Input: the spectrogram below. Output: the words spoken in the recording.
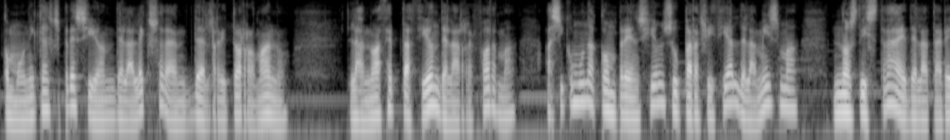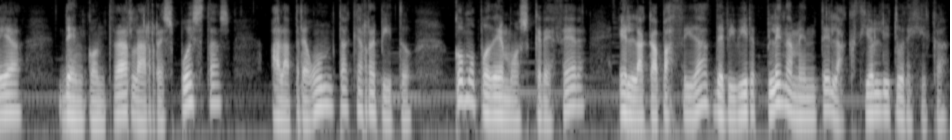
como única expresión de la lex del rito romano. La no aceptación de la reforma, así como una comprensión superficial de la misma, nos distrae de la tarea de encontrar las respuestas a la pregunta que repito, ¿cómo podemos crecer en la capacidad de vivir plenamente la acción litúrgica?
